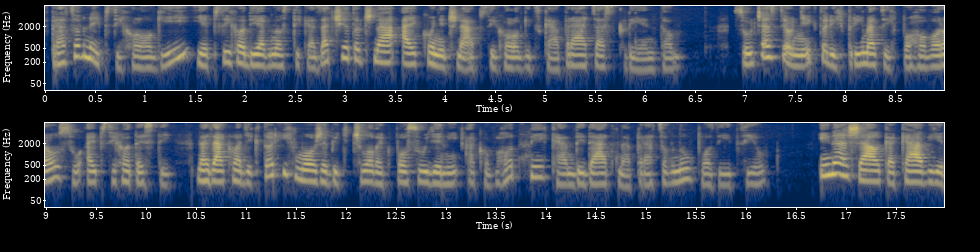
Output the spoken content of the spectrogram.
V pracovnej psychológii je psychodiagnostika začiatočná aj konečná psychologická práca s klientom. Súčasťou niektorých príjmacích pohovorov sú aj psychotesty, na základe ktorých môže byť človek posúdený ako vhodný kandidát na pracovnú pozíciu. Iná šálka kávy je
